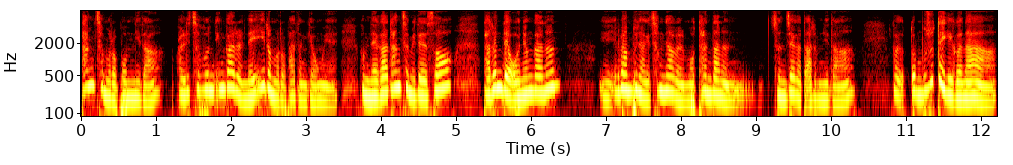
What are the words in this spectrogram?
당첨으로 봅니다. 관리처분 인가를 내 이름으로 받은 경우에 그럼 내가 당첨이 돼서 다른 데 5년간은 이 일반 분양의 청약을 못한다는 전제가 따릅니다. 그러니까 또 무주택이거나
